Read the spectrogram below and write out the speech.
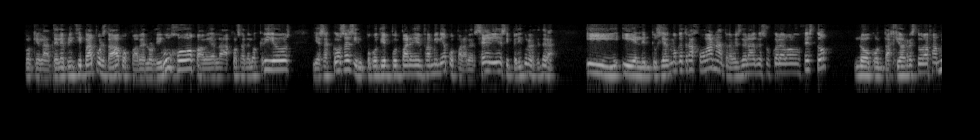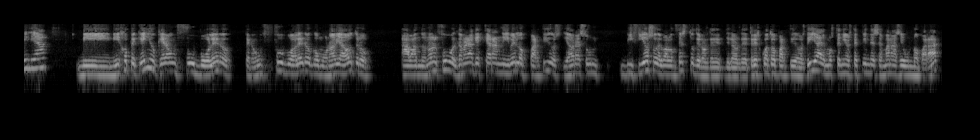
porque la tele principal pues estaba pues para ver los dibujos, para ver las cosas de los críos y esas cosas, y poco tiempo en, en familia, pues para ver series y películas, etcétera. Y, y, el entusiasmo que trajo Ana a través de la de su escuela de baloncesto lo contagió al resto de la familia mi, hijo pequeño, que era un futbolero, pero un futbolero como no había otro, abandonó el fútbol, de manera que es que ahora nivel los partidos y ahora es un vicioso del baloncesto de los de, de los de tres, cuatro partidos día. Hemos tenido este fin de semana así un no parar.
